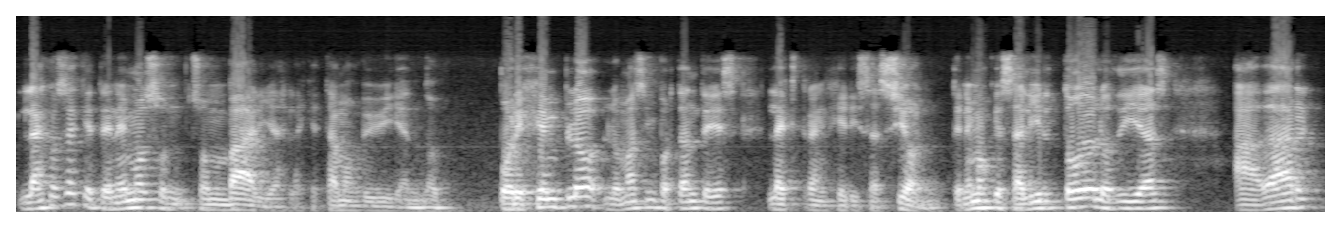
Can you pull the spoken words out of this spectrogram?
las cosas que tenemos son, son varias las que estamos viviendo. Por ejemplo, lo más importante es la extranjerización. Tenemos que salir todos los días a dar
